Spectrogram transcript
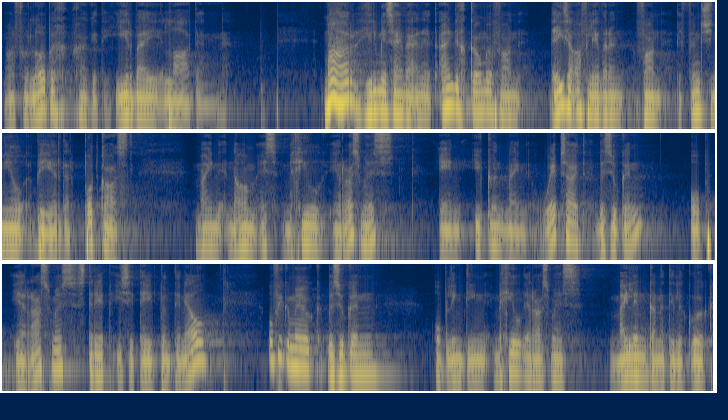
Maar voorlopig ga ik het hierbij laten. Maar hiermee zijn we aan het einde gekomen van deze aflevering van de Functioneel Beheerder podcast. Mijn naam is Michiel Erasmus En u kunt mijn website bezoeken op erasmus-ict.nl of u kunt mij ook bezoeken op LinkedIn Michiel Erasmus. Mailen kan natuurlijk ook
